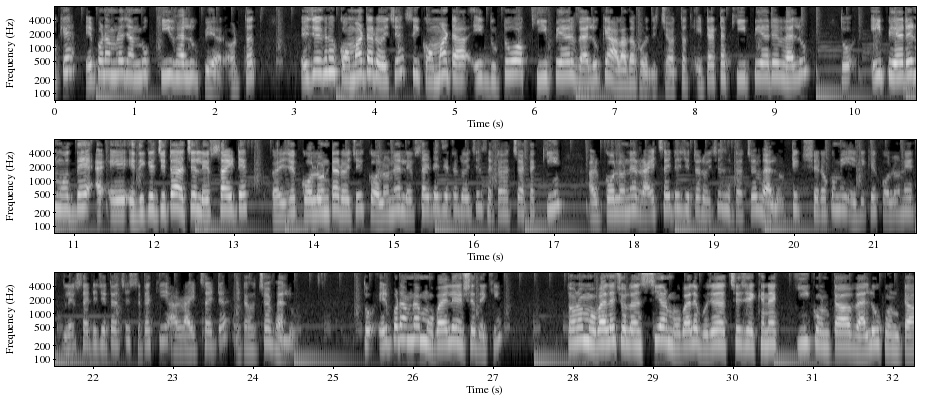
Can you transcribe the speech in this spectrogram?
ওকে এরপর আমরা জানব কি ভ্যালু পেয়ার অর্থাৎ এই যে এখানে কমাটা রয়েছে, সেই কমাটা এই দুটো কি পেয়ার ভ্যালুকে আলাদা করে দিচ্ছে, অর্থাৎ এটা একটা কি পেয়ারের ভ্যালু তো এই পেয়ারের মধ্যে এদিকে যেটা আছে লেফট সাইডে এই যে কলনটা রয়েছে কলনের লেফট সাইডে যেটা রয়েছে, সেটা হচ্ছে একটা কি আর কলনের রাইট সাইডে যেটা রয়েছে, সেটা হচ্ছে ভ্যালু ঠিক সেরকমই এদিকে কলনের লেফট সাইডে যেটা আছে, সেটা কি আর রাইট সাইডে এটা হচ্ছে ভ্যালু তো এরপরে আমরা মোবাইলে এসে দেখি। তো আমরা মোবাইলে চলে আসছি, আর মোবাইলে বোঝা যাচ্ছে যে এখানে কি কোনটা ভ্যালু কোনটা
